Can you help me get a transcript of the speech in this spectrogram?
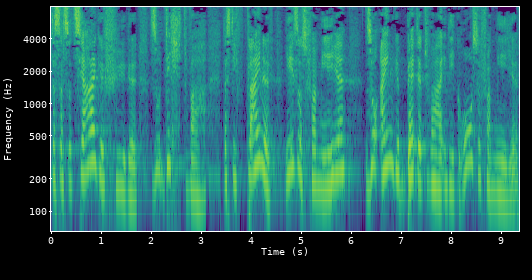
dass das Sozialgefüge so dicht war, dass die kleine Jesusfamilie so eingebettet war in die große Familie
